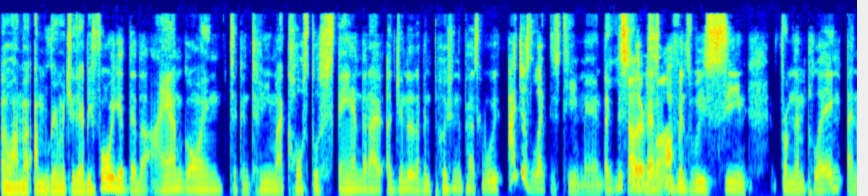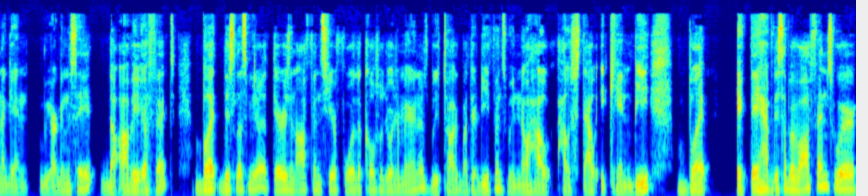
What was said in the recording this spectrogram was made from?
Oh, I'm I'm agreeing with you there. Before we get there, though, I am going to continue my coastal stand that I agenda that I've been pushing the past couple weeks. I just like this team, man. Like this is oh, the best fun. offense we've seen from them playing. And again, we are going to say it, the Ave effect. But this lets me know that there is an offense here for the Coastal Georgia Mariners. We've talked about their defense. We know how how stout it can be, but if they have this type of offense where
